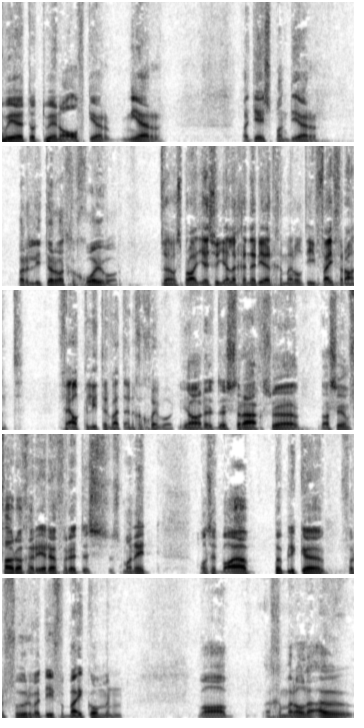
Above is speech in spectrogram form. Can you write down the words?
2 tot 2 en 'n half keer meer wat jy spandeer per liter wat gegooi word. So ons praat jy so julle genereer gemiddeld hier R5 vir elke liter wat ingegooi word. Ja, dit dis reg. So daar's 'n eenvoudige rede vir dit. Dis soos maar net ons het baie publieke vervoer wat hier verbykom en waar 'n gemiddelde ou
